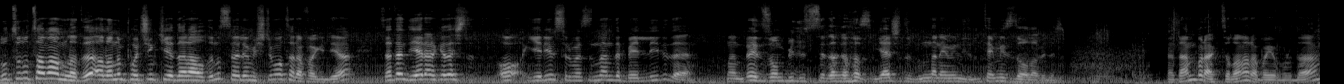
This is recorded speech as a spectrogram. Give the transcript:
Loot'unu tamamladı. Alanın Pochinki'ye daraldığını söylemiştim. O tarafa gidiyor. Zaten diğer arkadaş da o geriye sürmesinden de belliydi de. Lan Red Zone bir düşse de kalasın. Gerçi dur, bundan emin değilim. Temiz de olabilir. Neden bıraktı lan arabayı burada?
